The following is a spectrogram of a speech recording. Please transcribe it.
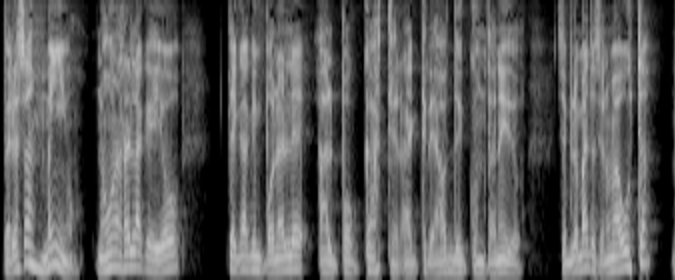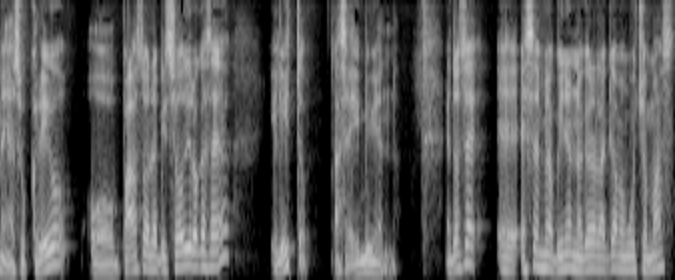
Pero eso es mío, no es una regla que yo tenga que imponerle al podcaster, al creador del contenido. Simplemente si no me gusta, me suscribo o paso el episodio, lo que sea, y listo, a seguir viviendo. Entonces, eh, esa es mi opinión, no quiero alargarme mucho más.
